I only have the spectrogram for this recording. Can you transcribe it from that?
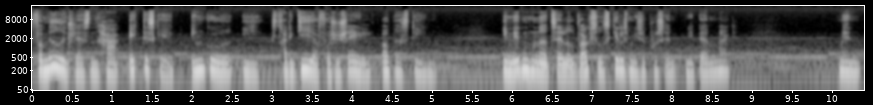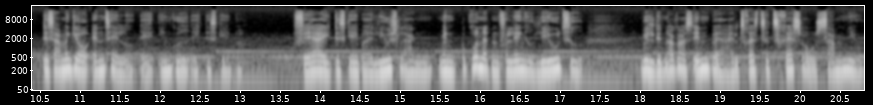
For middelklassen har ægteskab indgået i strategier for social opadstigen. I 1900-tallet voksede skilsmisseprocenten i Danmark, men det samme gjorde antallet af indgåede ægteskaber. Færre ægteskaber er livslange, men på grund af den forlængede levetid ville det nok også indbære 50-60 års samliv,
